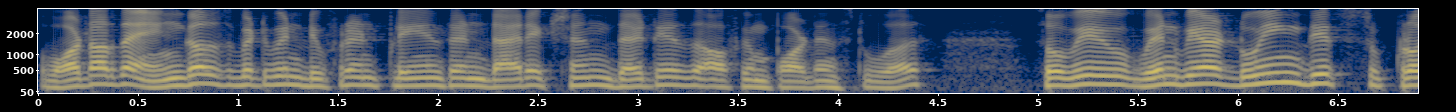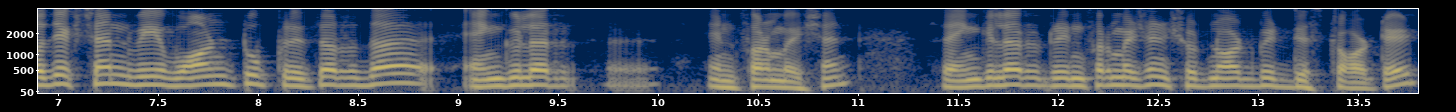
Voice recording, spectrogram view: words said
what are the angles between different planes and direction that is of importance to us. So, we when we are doing this projection we want to preserve the angular uh, information. So, angular information should not be distorted.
